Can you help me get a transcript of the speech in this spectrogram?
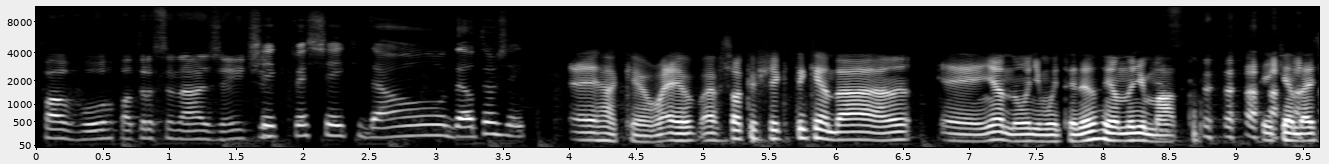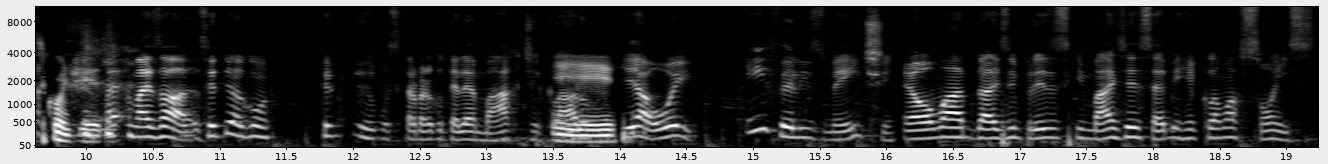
Favor, patrocinar a gente. Shake tu é shake, dá, um, dá o teu jeito. É, Raquel, é, é só que eu achei que tem que andar é, em anônimo, entendeu? Em anonimato. Tem que andar escondido. Mas, mas, ó, você tem algum. Você, você trabalha com telemarketing, claro. Isso. E a Oi, infelizmente, é uma das empresas que mais recebem reclamações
